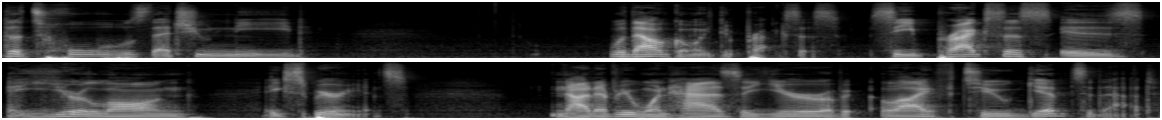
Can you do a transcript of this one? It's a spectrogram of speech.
the tools that you need without going through Praxis. See, Praxis is a year long experience. not everyone has a year of life to give to that.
